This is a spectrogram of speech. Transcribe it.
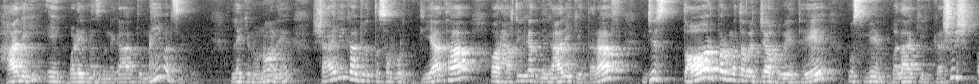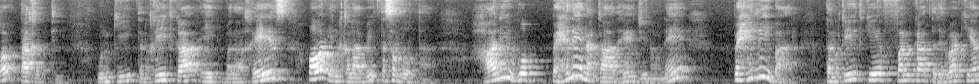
हाल ही एक बड़े नज्म नगार तो नहीं बन सके। लेकिन उन्होंने शायरी का जो तस्वुर दिया था और हकीकत निगारी की तरफ़ जिस तौर पर मुतवजह हुए थे, उसमें बला की कशिश और ताकत थी। उनकी तनकीद का एक बड़ा खेज और इनकलाबी तस्वुर था। हाल ही वो पहले नकाद हैं जिन्होंने पहली बार तनकीद के फ़न का तजर्बा किया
